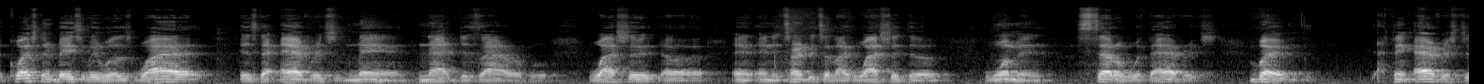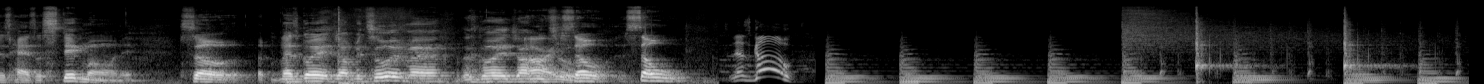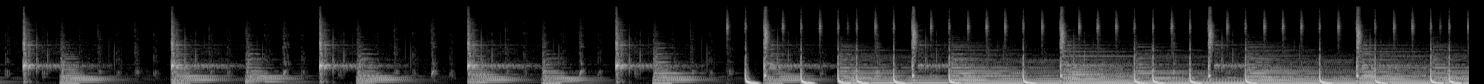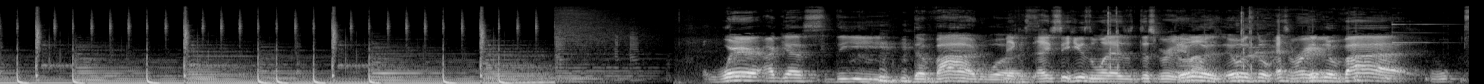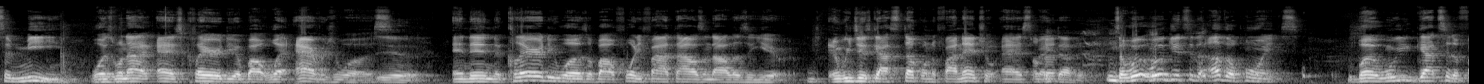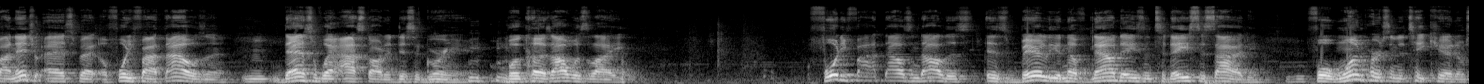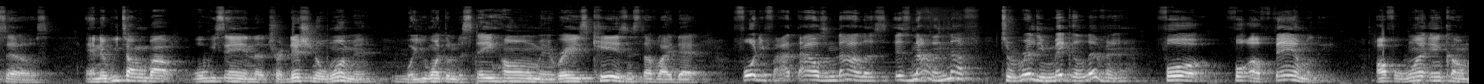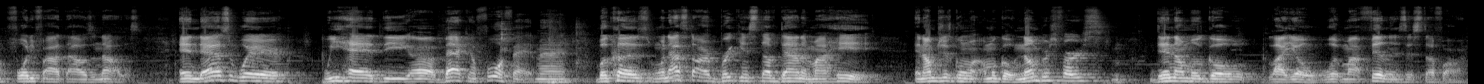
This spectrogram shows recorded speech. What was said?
The question basically was why is the average man not desirable? Why should uh, and, and it turned into like why should the woman settle with the average? But I think average just has a stigma on it. So let's go ahead and jump into it, man. Let's go ahead and jump All right, into it. so so Let's go. Guess the divide was. Because you see, he was the one that was disagreeing. It a lot. was it was the, That's the rare. divide to me was when I asked clarity about what average was. yeah. And then the clarity was about forty five thousand dollars a year, and we just got stuck on the financial aspect Okay. of it. So we'll, we'll get to the other points, but when we got to the financial aspect of forty five mm-hmm. that's where I started disagreeing because I was like, forty five thousand dollars is barely enough nowadays in today's society for one person to take care of themselves. And if we talking about what we saying a traditional woman, where you want them to stay home and raise kids and stuff like that, forty five thousand dollars is not enough to really make a living for for a family off of one income, forty five thousand dollars, and that's where we had the uh, back and forth at man. Because when I started breaking stuff down in my head, and I'm just going, I'm gonna go numbers first, then I'm gonna go like, yo, what my feelings and stuff are.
